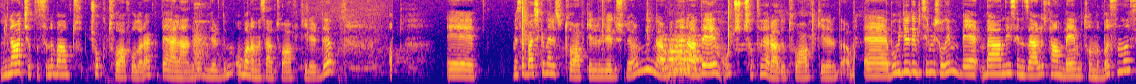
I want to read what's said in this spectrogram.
bina çatısını ben tu- çok tuhaf olarak değerlendirebilirdim. O bana mesela tuhaf gelirdi. Ee, mesela başka neresi tuhaf gelir diye düşünüyorum. Bilmiyorum bana herhalde en uç çatı herhalde tuhaf gelirdi. Ama Ee, bu videoyu da bitirmiş olayım. Be- beğendiyseniz eğer lütfen beğen butonuna basınız.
